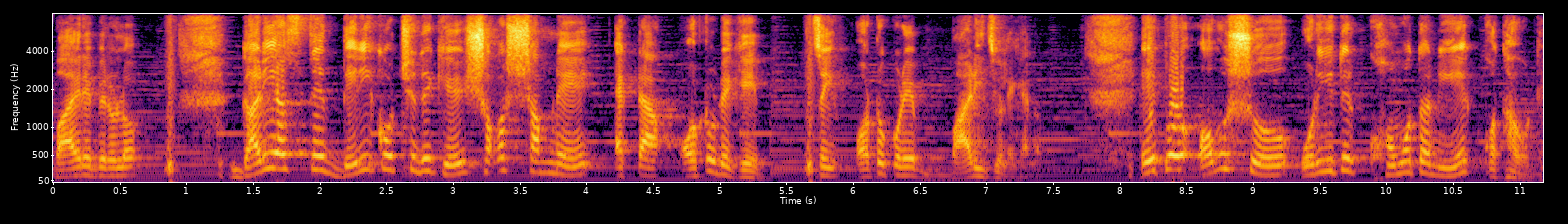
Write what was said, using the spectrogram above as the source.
বাইরে বেরোলো। গাড়ি আসতে দেরি করছে দেখে সবার সামনে একটা অটো ডেকে সেই অটো করে বাড়ি চলে গেল। এরপর অবশ্য অরিজিতের ক্ষমতা নিয়ে কথা ওঠে।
